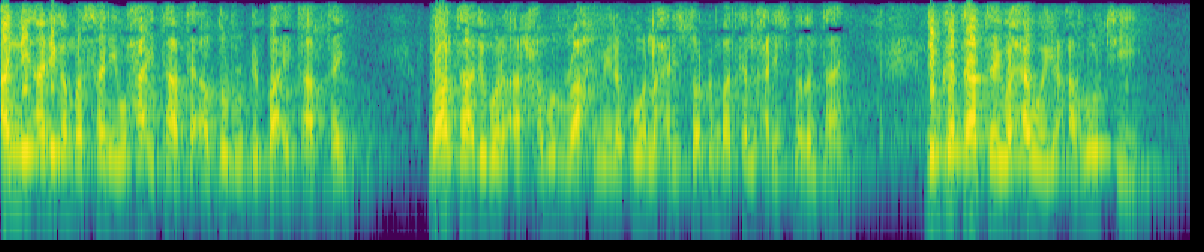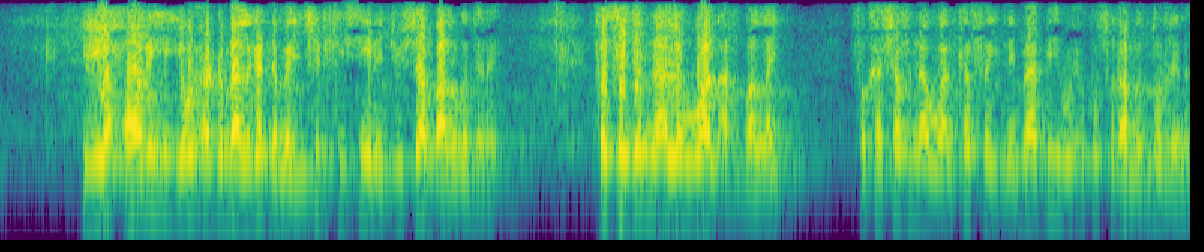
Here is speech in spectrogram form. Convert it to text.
anii aniga masanii waxaa itaabtay aduru dhibbaa itaabtay waanta adiguna arxamuraaximiina kuwa naxariistoo dhan ka naxariis badan tahay. Dhibka taabtay waxaa weeye caruurtii iyo xoolihii iyo wixii o dhan baa laga dhameeyey. Jidhkiisiina juusaan baa lagu diray. Fastajabnaa lahu waan aqbalay fakashafnaa waan ka faydnay. Maa bihi wixii ku sugnaa min durina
